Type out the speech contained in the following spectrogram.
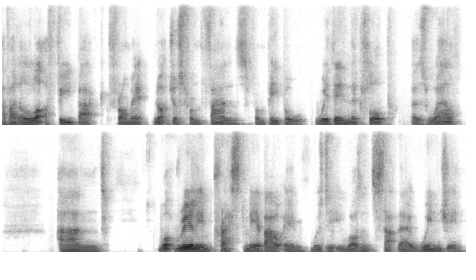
I've had a lot of feedback from it, not just from fans, from people within the club as well. And what really impressed me about him was that he wasn't sat there whinging,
